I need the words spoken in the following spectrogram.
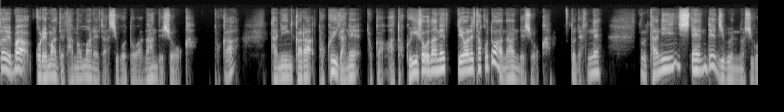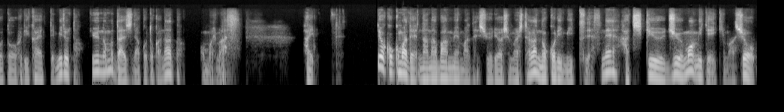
例えばこれまで頼まれた仕事は何でしょうかか、他人から得意だねとか、あ、得意そうだねって言われたことは何でしょうか？とですね、その他人視点で自分の仕事を振り返ってみるというのも大事なことかなと思います。はい。では、ここまで7番目まで終了しましたが、残り3つですね。8、9、10も見ていきましょ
